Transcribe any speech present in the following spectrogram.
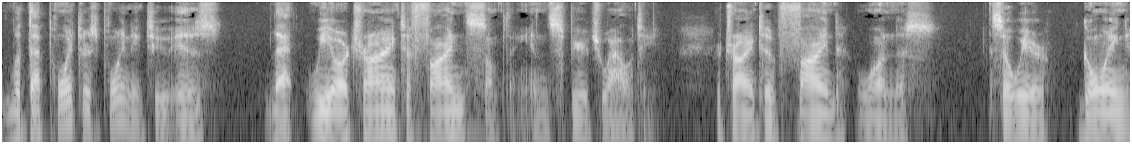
What that pointer is pointing to is that we are trying to find something in spirituality. We're trying to find oneness. So we're going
